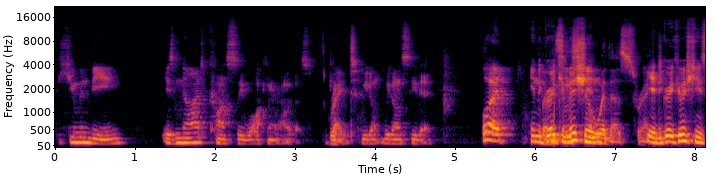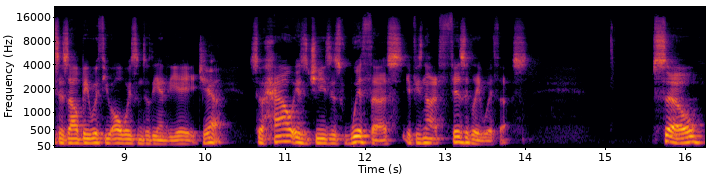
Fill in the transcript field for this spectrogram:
the human being, is not constantly walking around with us. Right. We don't we don't see that. But in the But Great is he still Commission, with us, right? yeah, the Great Commission he says, "I'll be with you always until the end of the age." yeah. So how is Jesus with us if he's not physically with us? So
